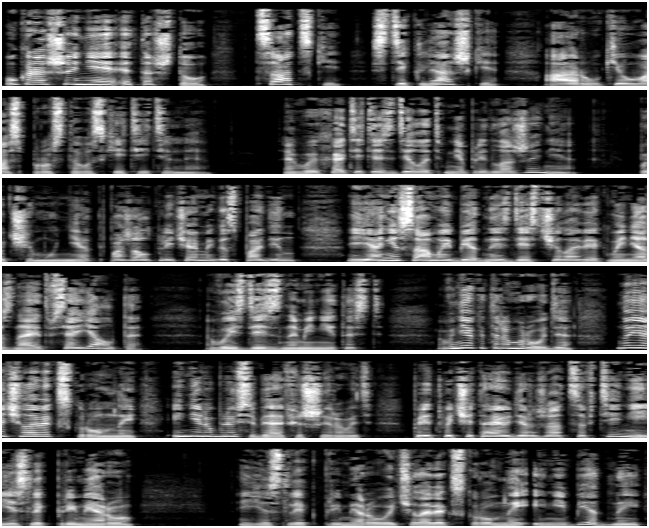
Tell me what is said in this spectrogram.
Украшения — это что? Цацки, стекляшки, а руки у вас просто восхитительные. Вы хотите сделать мне предложение?» «Почему нет?» — пожал плечами господин. «Я не самый бедный здесь человек, меня знает вся Ялта. «Вы здесь знаменитость?» «В некотором роде, но я человек скромный и не люблю себя афишировать. Предпочитаю держаться в тени, если, к примеру...» «Если, к примеру, вы человек скромный и не бедный»,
